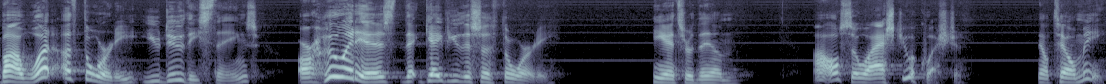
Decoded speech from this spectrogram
by what authority you do these things, or who it is that gave you this authority? He answered them, I also will ask you a question. Now tell me,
